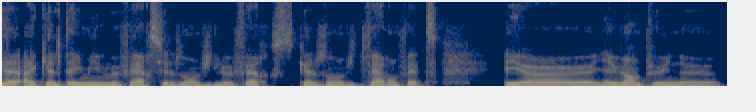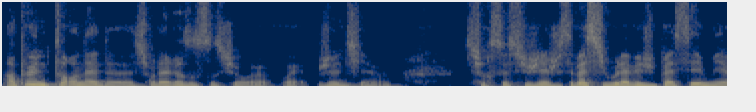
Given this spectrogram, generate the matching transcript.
à quel timing le faire, si elles ont envie de le faire, ce qu'elles ont envie de faire en fait. Et euh, il y a eu un peu une, un peu une tornade sur les réseaux sociaux, ouais, jeudi, sur ce sujet. Je ne sais pas si vous l'avez vu passer, mais...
